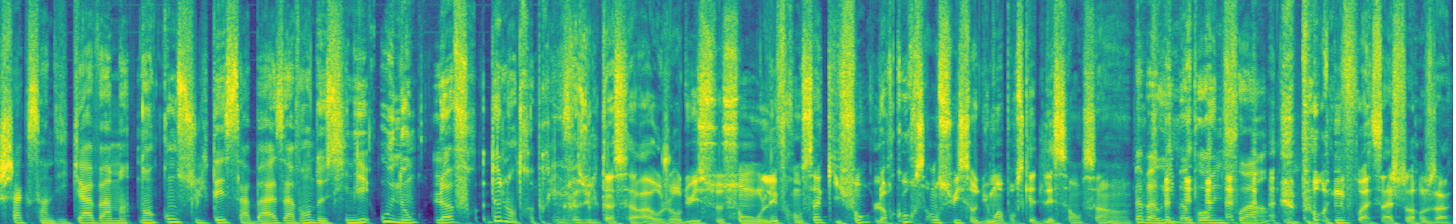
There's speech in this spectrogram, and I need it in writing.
Chaque syndicat va maintenant consulter sa base avant de signer ou non l'offre de l'entreprise. Résultat, Sarah, aujourd'hui, ce sont les Français qui font leurs courses en Suisse, du moins pour ce qui est de l'essence. Hein. Ah bah oui, bah pour une fois. Hein. pour une fois, ça change. Hein.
